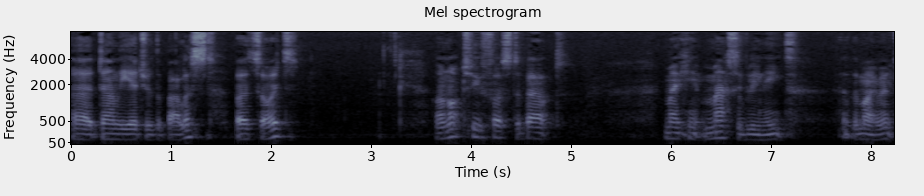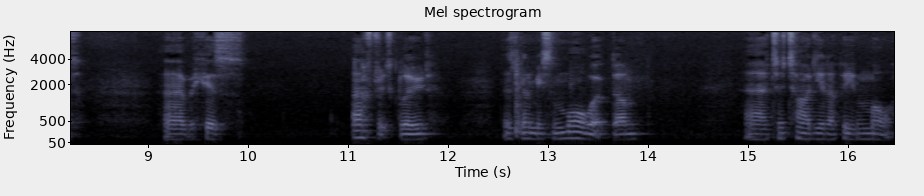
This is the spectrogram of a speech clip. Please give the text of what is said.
uh, down the edge of the ballast, both sides. I'm not too fussed about making it massively neat at the moment uh, because after it's glued there's going to be some more work done uh, to tidy it up even more.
